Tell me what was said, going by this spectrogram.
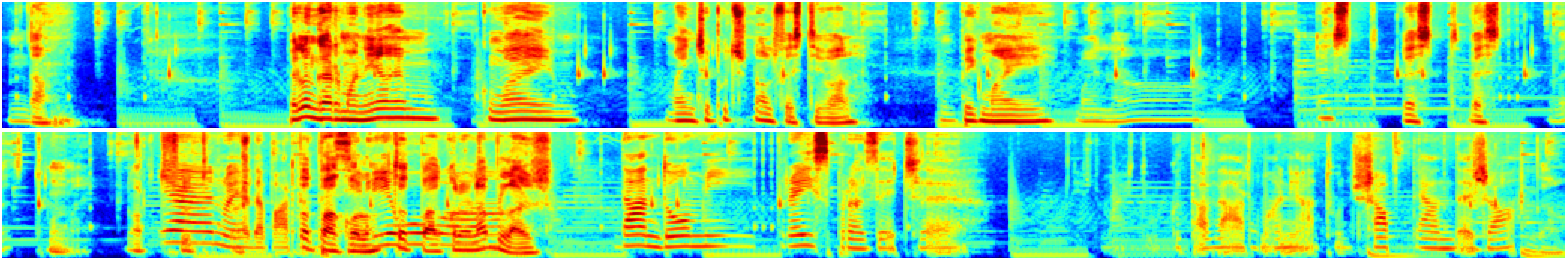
Da. Pe lângă Armania, cumva ai mai început și un alt festival. Un pic mai, mai la est, vest, vest Vest? Nu mai. Nord, e, sud. Nu e departe Tot pe acolo, Sibiu, tot pe acolo, la Blaj. Da, în 2013, nu mai știu cât avea Armania atunci, șapte ani deja. Da.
